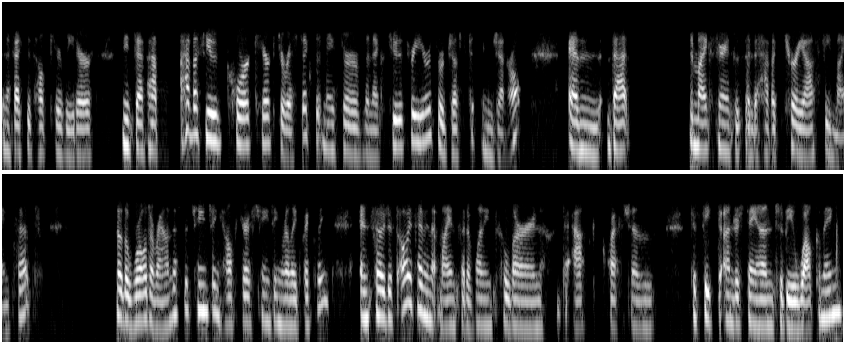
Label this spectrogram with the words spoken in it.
an effective healthcare leader needs to have, have a few core characteristics that may serve the next two to three years or just in general. And that, in my experience, has been to have a curiosity mindset. So the world around us is changing, healthcare is changing really quickly. And so just always having that mindset of wanting to learn, to ask questions, to seek to understand, to be welcoming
